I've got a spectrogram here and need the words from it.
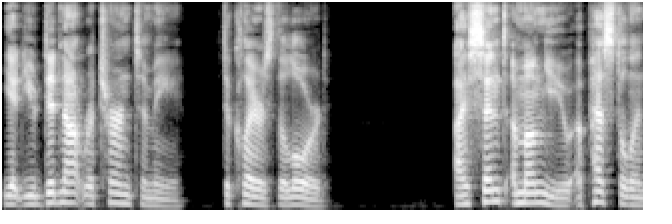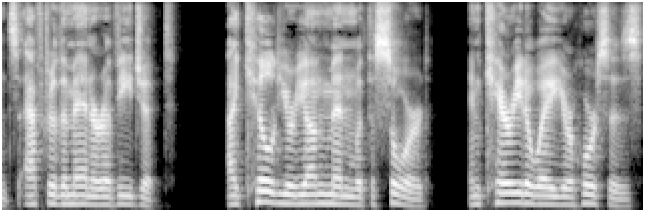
Yet you did not return to me, declares the Lord. I sent among you a pestilence after the manner of Egypt. I killed your young men with the sword and carried away your horses,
